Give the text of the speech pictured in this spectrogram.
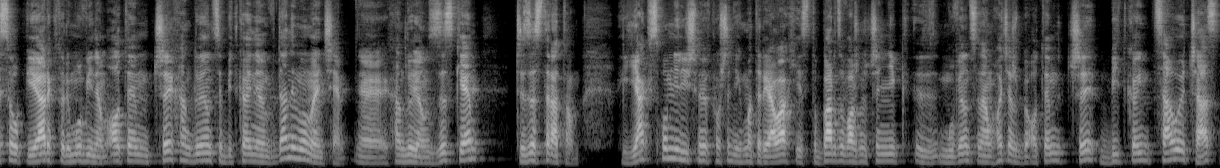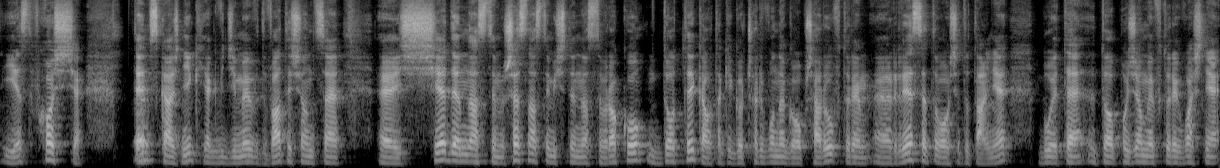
SOPR, który mówi nam o tym, czy handlujący Bitcoinem w danym momencie e, handlują z zyskiem, czy ze stratą. Jak wspomnieliśmy w poprzednich materiałach, jest to bardzo ważny czynnik y, mówiący nam chociażby o tym, czy Bitcoin cały czas jest w hoście. Ten wskaźnik, jak widzimy, w 2017, 16 i 17 roku dotykał takiego czerwonego obszaru, w którym resetował się totalnie. Były te to poziomy, w których właśnie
